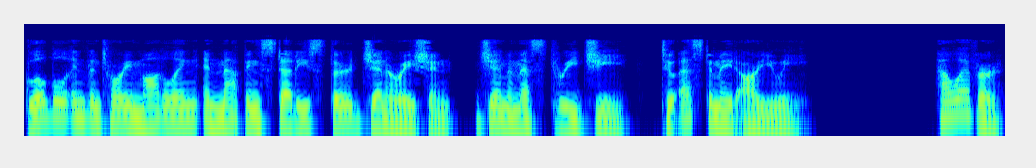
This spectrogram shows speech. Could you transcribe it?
Global Inventory Modeling and Mapping Studies Third Generation, GIMMS-3G, to estimate RUE. However,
